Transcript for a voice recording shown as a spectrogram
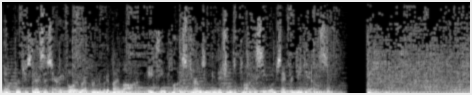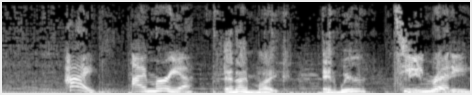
No purchase necessary. Void where prohibited by law. 18 plus. Terms and conditions apply. See website for details. Hi, I'm Maria. And I'm Mike. And we're Team, Ready.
